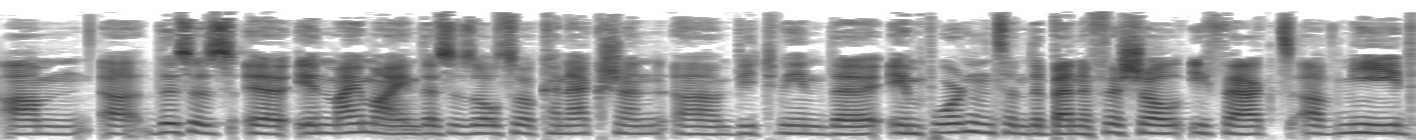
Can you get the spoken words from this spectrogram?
um, uh, this is, uh, in my mind, this is also a connection uh, between the importance and the beneficial effects of mead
